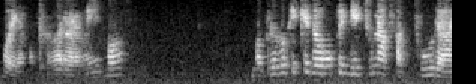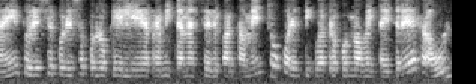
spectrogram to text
Voy a comprobar ahora mismo. Compruebo que quedó pendiente una factura, ¿eh? Puede ser por eso por lo que le remitan a este departamento, 44,93, Raúl.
